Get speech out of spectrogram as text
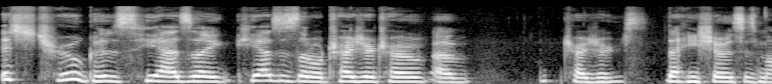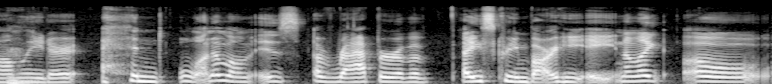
It's true because he has like he has his little treasure trove of treasures that he shows his mom Mhm. later, and one of them is a wrapper of a ice cream bar he ate, and I'm like, oh,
